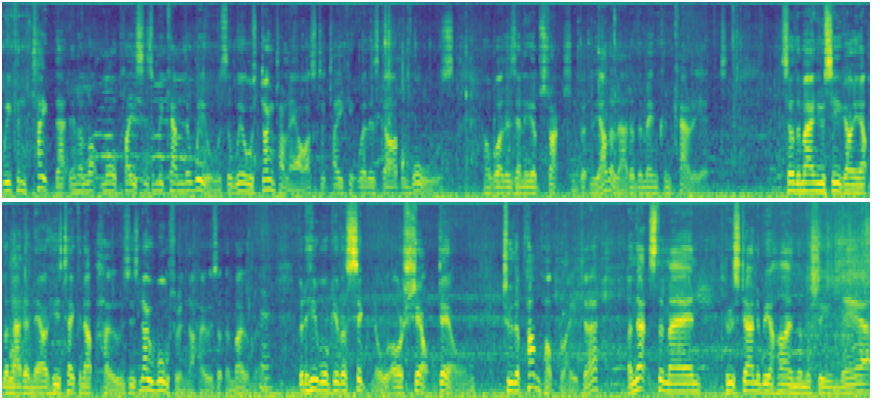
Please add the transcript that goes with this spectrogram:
we can take that in a lot more places than we can the wheels. The wheels don't allow us to take it where there's garden walls or where there's any obstruction, but the other ladder, the men can carry it. So the man you see going up the ladder now, he's taken up hose. There's no water in the hose at the moment, but he will give a signal or shout down to the pump operator, and that's the man who's standing behind the machine there,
